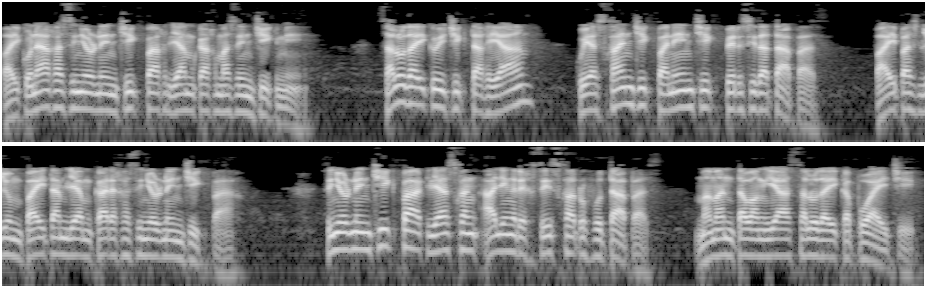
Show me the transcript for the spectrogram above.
Paykunaqa Señor ninchikpaq llamkaq masinchikmi. Saludaykuychiktaqya, kuyasqanchik paninchik persidatapas. Paypas llumpaytam llamkarqa Señor ninchikpaq. Señor ninchikpa akllashqan allin riqsisqa rufutapas. Mamantawan ya saludaykapuaychik.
